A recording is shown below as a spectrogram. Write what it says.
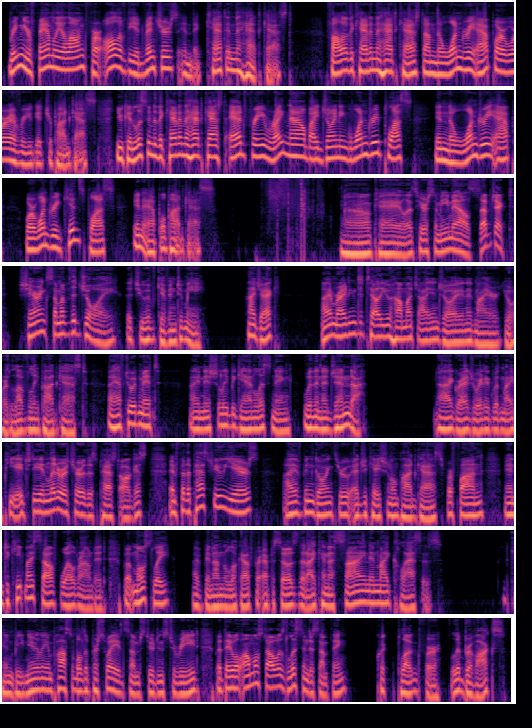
bring your family along for all of the adventures in the Cat in the Hat cast. Follow the Cat in the Hat cast on the Wondery app or wherever you get your podcasts. You can listen to the Cat in the Hat cast ad free right now by joining Wondery Plus in the Wondery app or Wondery Kids Plus in Apple Podcasts. Okay, let's hear some emails. Subject Sharing some of the joy that you have given to me. Hi, Jacke. I am writing to tell you how much I enjoy and admire your lovely podcast. I have to admit, I initially began listening with an agenda. I graduated with my PhD in literature this past August, and for the past few years, I have been going through educational podcasts for fun and to keep myself well rounded, but mostly I've been on the lookout for episodes that I can assign in my classes. Can be nearly impossible to persuade some students to read, but they will almost always listen to something. Quick plug for LibriVox,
